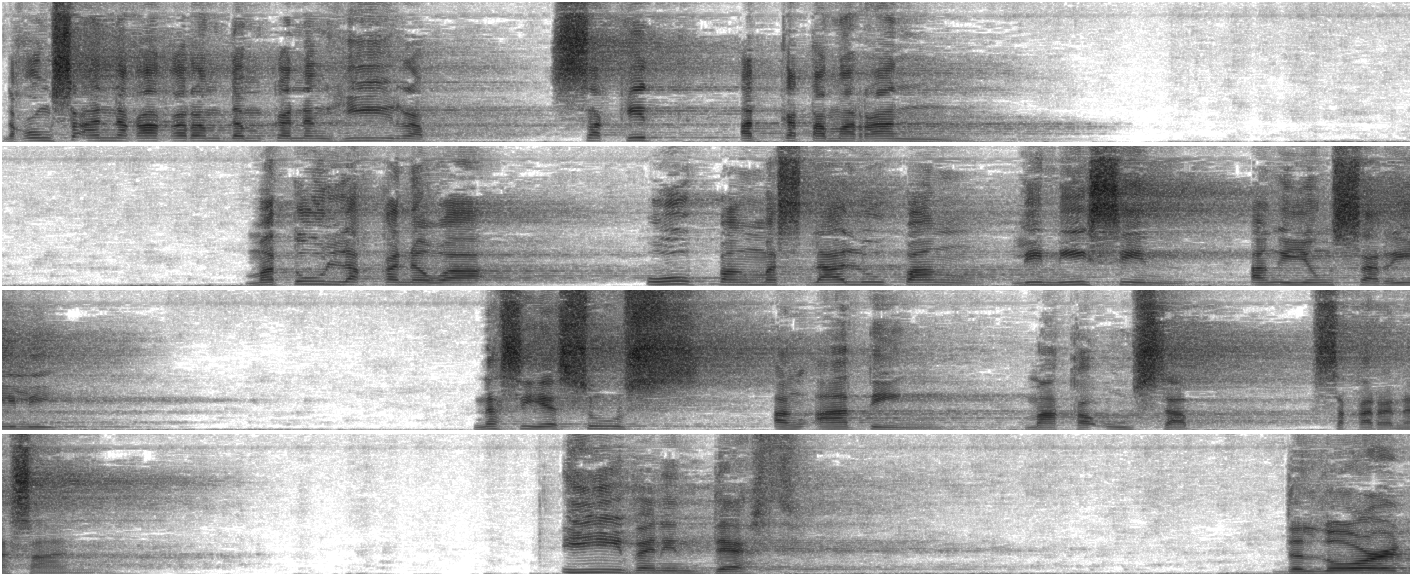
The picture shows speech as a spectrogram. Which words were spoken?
na kung saan nakakaramdam ka ng hirap, sakit at katamaran. Matulak ka nawa upang mas lalo pang linisin ang iyong sarili na si Jesus ang ating makausap sa karanasan. Even in death, the Lord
